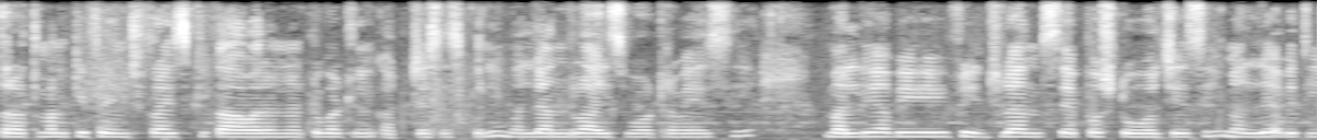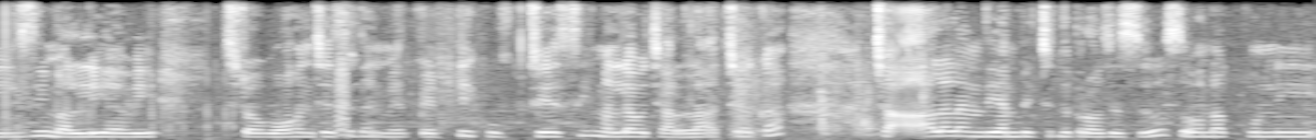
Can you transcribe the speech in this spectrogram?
తర్వాత మనకి ఫ్రెంచ్ ఫ్రైస్కి కావాలన్నట్టు వాటిని కట్ చేసేసుకుని మళ్ళీ అందులో ఐస్ వాటర్ వేసి మళ్ళీ అవి ఫ్రిడ్జ్లో ఎంతసేపు స్టోర్ చేసి మళ్ళీ అవి తీసి మళ్ళీ అవి స్టవ్ ఆన్ చేసి దాని మీద పెట్టి కుక్ చేసి మళ్ళీ అవి చల్లార్చాక చాలా లెంది అనిపించింది ప్రాసెస్ సో నాకు కొన్ని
